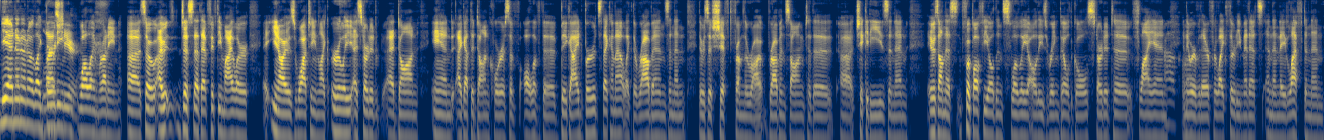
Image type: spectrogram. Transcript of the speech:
Yeah, no, no, no, like birding year. while I'm running. Uh, so I was just at that 50 miler, you know, I was watching like early. I started at dawn, and I got the dawn chorus of all of the big-eyed birds that come out, like the robins, and then there was a shift from the ro- robin song to the uh, chickadees, and then it was on this football field and slowly all these ring-billed gulls started to fly in oh, cool. and they were over there for like 30 minutes and then they left and then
